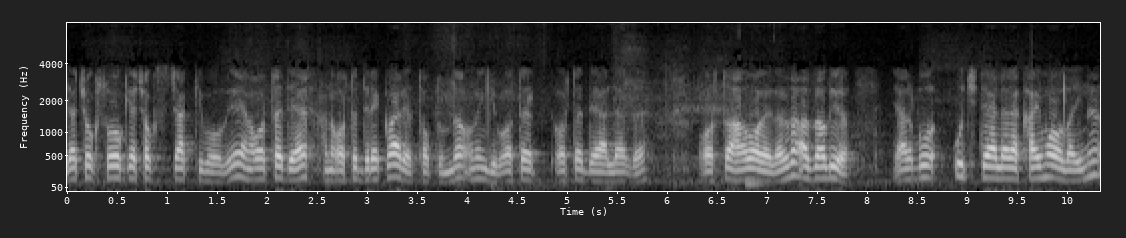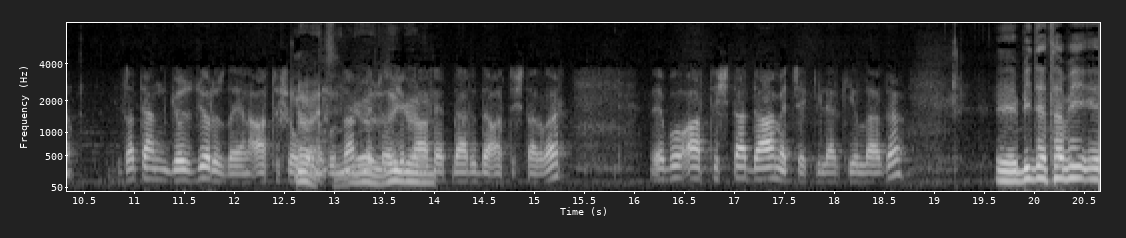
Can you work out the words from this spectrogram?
Ya çok soğuk ya çok sıcak gibi oluyor. Yani orta değer, hani orta direk var ya toplumda onun gibi orta orta değerler de, orta hava olayları da azalıyor. Yani bu uç değerlere kayma olayını zaten gözlüyoruz da yani artış olduğunu evet, bunlar. Meteorolojik afetlerde de artışlar var. Ve bu artışlar devam edecek ileriki yıllarda. Ee, bir de tabii e,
